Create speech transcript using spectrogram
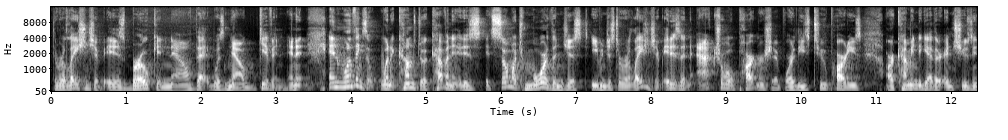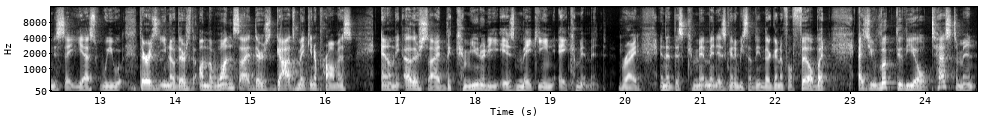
the relationship is broken now that was now given. And it and one of the things that when it comes to a covenant it is it's so much more than just even just a relationship. It is an actual partnership where these two parties are coming together and choosing to say yes we there is you know there's on the one side there's god's making a promise and on the other side the community is making a commitment right? Mm-hmm. And that this commitment is going to be something they're going to fulfill. But as you look through the Old Testament,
